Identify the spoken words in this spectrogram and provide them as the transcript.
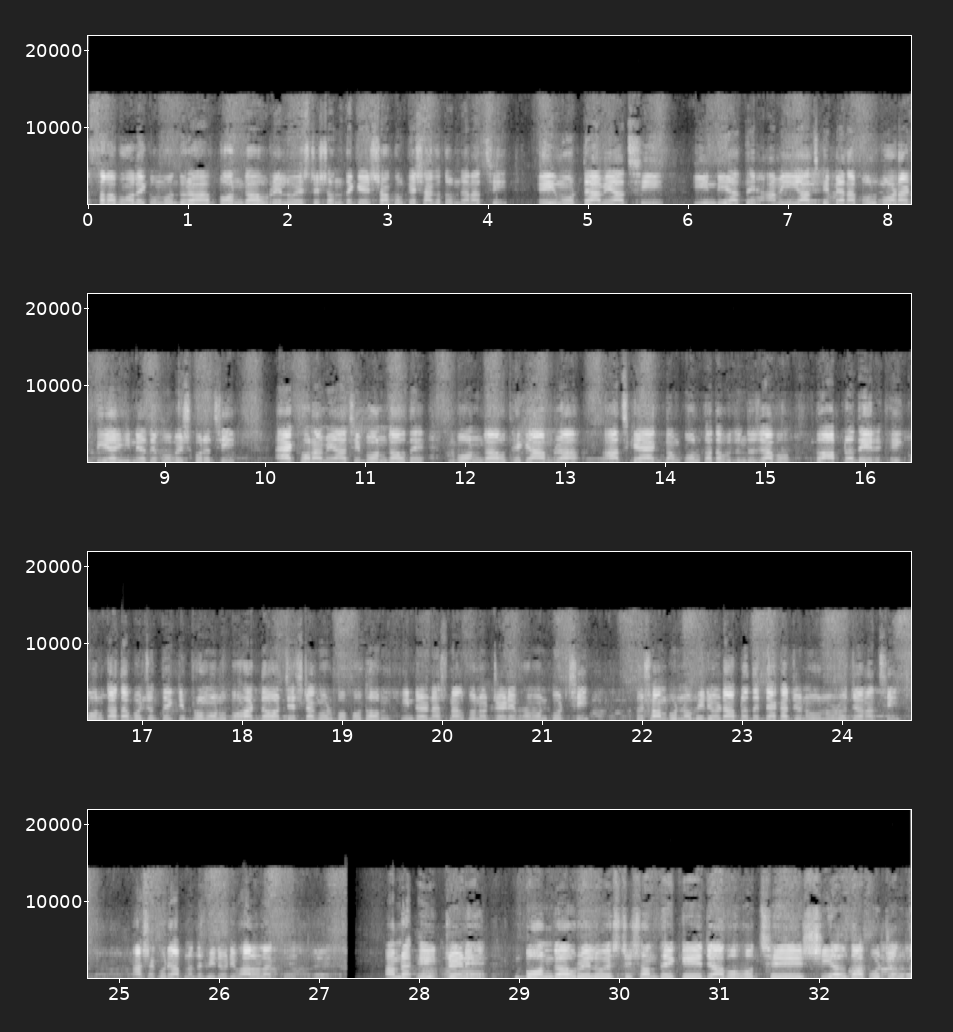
আসসালামু আলাইকুম বন্ধুরা, বনগাঁও রেলওয়ে স্টেশন থেকে সকলকে স্বাগতম জানাচ্ছি। এই মুহূর্তে আমি আছি ইন্ডিয়াতে। আমি আজকে বেনাপোল বর্ডার দিয়ে ইন্ডিয়াতে প্রবেশ করেছি। এখন আমি আছি বনগাঁওতে। বনগাঁও থেকে আমরা আজকে একদম কলকাতা পর্যন্ত যাব। তো আপনাদের এই কলকাতা পর্যন্ত একটি ভ্রমণ উপহার দেওয়ার চেষ্টা করব। প্রথম ইন্টারন্যাশনাল কোনো ট্রেনে ভ্রমণ করছি। তো সম্পূর্ণ ভিডিওটা আপনাদের দেখার জন্য অনুরোধ জানাচ্ছি। আশা করি আপনাদের ভিডিওটি ভালো লাগবে। আমরা এই ট্রেনে বনগাঁও রেলওয়ে স্টেশন থেকে যাব হচ্ছে শিয়ালদা পর্যন্ত।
